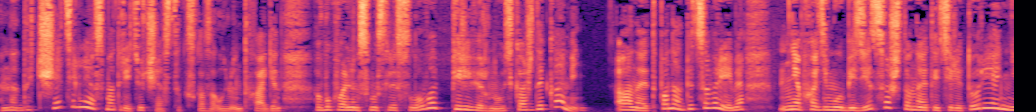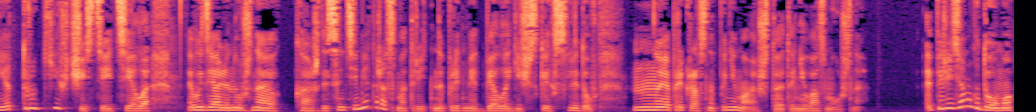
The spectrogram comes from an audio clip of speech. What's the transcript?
«Надо тщательнее осмотреть участок», — сказал Люндхаген. «В буквальном смысле слова перевернуть каждый камень» а на это понадобится время. Необходимо убедиться, что на этой территории нет других частей тела. В идеале нужно каждый сантиметр осмотреть на предмет биологических следов, но я прекрасно понимаю, что это невозможно. Перейдем к дому.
